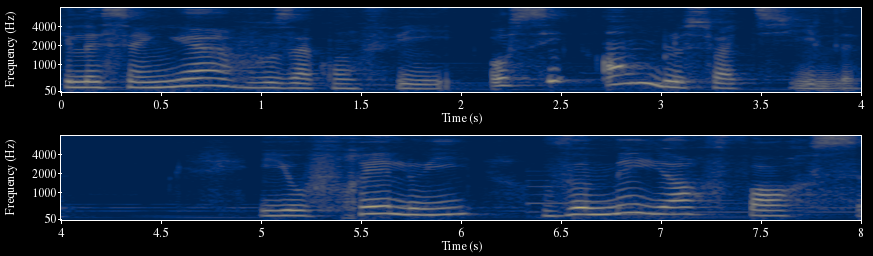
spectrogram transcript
que le Seigneur vous a confié, aussi humble soit-il, et offrez-lui vos meilleures forces,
